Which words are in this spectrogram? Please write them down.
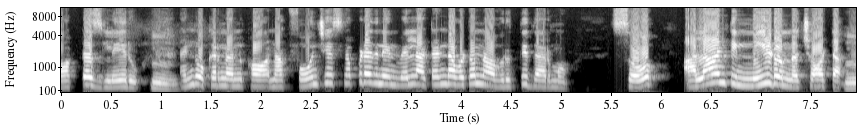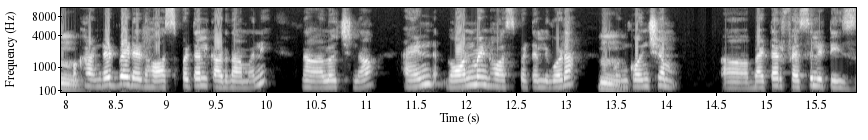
డాక్టర్స్ లేరు. ఉమ్, అండ్ ఒకరు నన్ను నాకు ఫోన్ చేసినప్పుడు అది నేను వెళ్ళి అటెండ్ అవ్వటం నా వృత్తి ధర్మం. సో అలాంటి నీడ్ ఉన్న చోట ఉమ్, ఒక హండ్రెడ్ బెడెడ్ హాస్పిటల్ కడదామని నా ఆలోచన. అండ్ గవర్నమెంట్ హాస్పిటల్ కూడా ఉమ్, కొంచెం better facilities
